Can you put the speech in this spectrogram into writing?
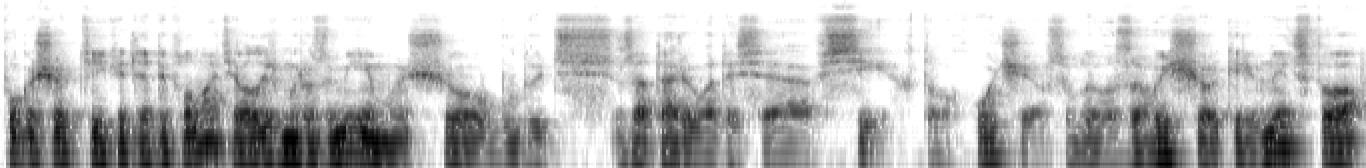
Поки що тільки для дипломатів, але ж ми розуміємо, що будуть затарюватися всі, хто хоче, особливо за вищого керівництва.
